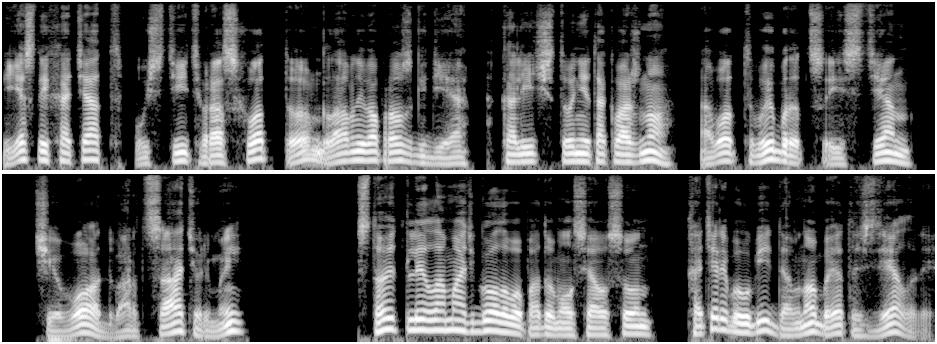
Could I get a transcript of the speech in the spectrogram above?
Если хотят пустить в расход, то главный вопрос где? Количество не так важно, а вот выбраться из стен чего, дворца, тюрьмы? Стоит ли ломать голову, подумал Сяосун. Хотели бы убить, давно бы это сделали.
